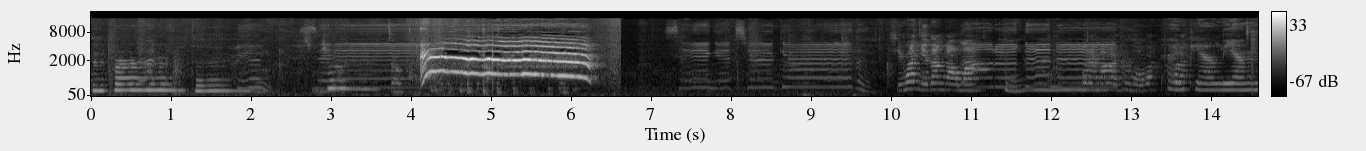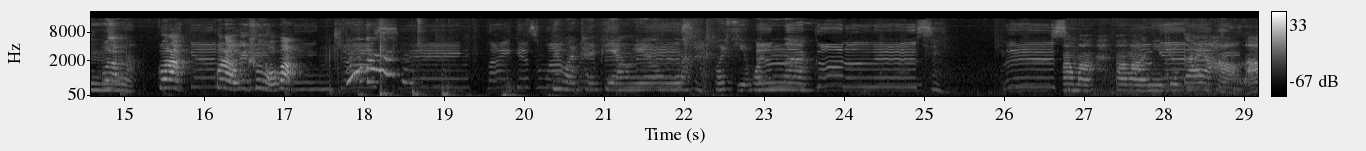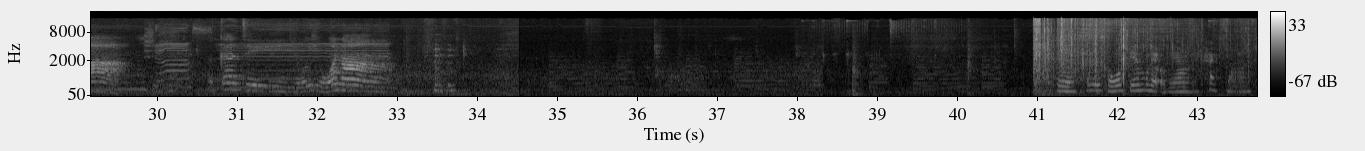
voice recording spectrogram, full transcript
Happy birthday to you 喜欢你的蛋糕吗？过来，妈妈梳头发。太漂亮过来了。，过来，过来，我给你梳头发。因为太漂亮了，我喜欢呢。妈妈，妈妈，你就盖好了。盖子，我喜欢呢。对，这个头发编不了这样的，太滑了。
